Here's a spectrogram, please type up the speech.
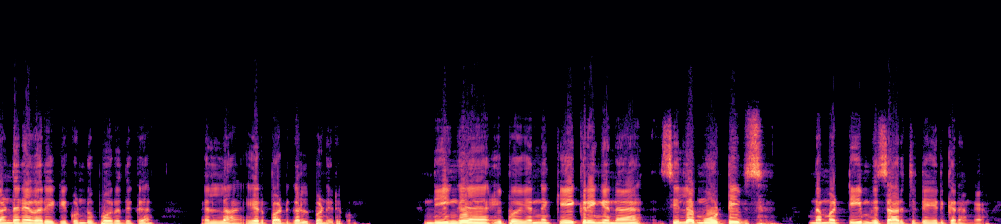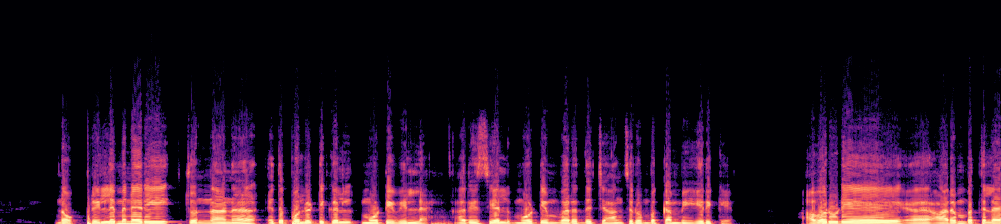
தண்டனை வரைக்கு கொண்டு போகிறதுக்கு எல்லாம் ஏற்பாடுகள் பண்ணியிருக்கோம் நீங்கள் இப்போ என்ன கேட்குறீங்கன்னா சில மோட்டிவ்ஸ் நம்ம டீம் விசாரிச்சுட்டே இருக்கிறாங்க. நோ ப்ரிலிமினரி சொன்னான இது பொலிட்டிக்கல் மோட்டிவ் இல்லை. அரசியல் மோட்டிவ் வர்றது சான்ஸ் ரொம்ப கம்மி இருக்குது அவருடைய ஆரம்பத்தில்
